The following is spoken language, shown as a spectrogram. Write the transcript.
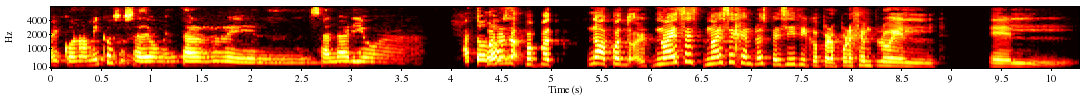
económicos, o sea, de aumentar el salario a, todos. Bueno, no, no, no, es, no es ejemplo específico, pero por ejemplo, el, el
